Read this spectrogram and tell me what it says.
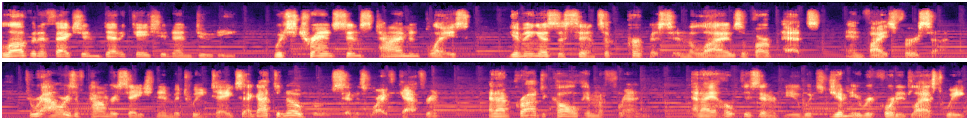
love and affection, dedication and duty, which transcends time and place, giving us a sense of purpose in the lives of our pets and vice versa. Through hours of conversation in between takes, I got to know Bruce and his wife, Cathryn, and I'm proud to call him a friend. And I hope this interview, which Jimmy recorded last week,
